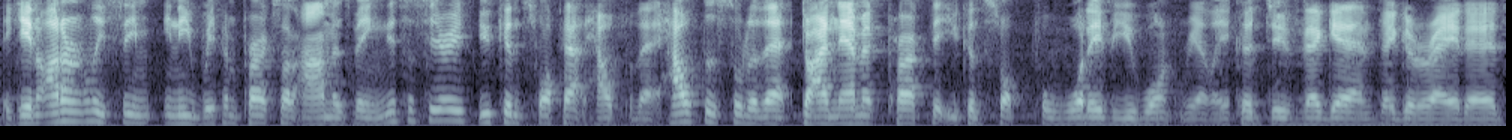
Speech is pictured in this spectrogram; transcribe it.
again, I don't really see any weapon perks on armors being necessary. You can swap out health for that. Health is sort of that dynamic perk that you can swap for whatever you want, really. You could do Vigor, Invigorated,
